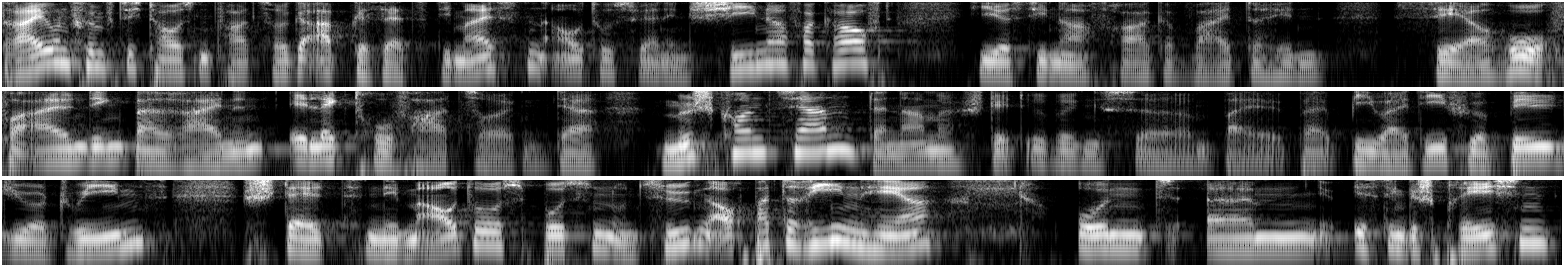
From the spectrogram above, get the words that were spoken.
53.000 Fahrzeuge abgesetzt. Die meisten Autos werden in China verkauft. Hier ist die Nachfrage weiterhin sehr hoch, vor allen Dingen bei reinen Elektrofahrzeugen. Der Mischkonzern, der Name steht übrigens äh, bei, bei BYD für Build Your Dreams, stellt neben Autos, Bussen und Zügen auch Batterien her und ähm, ist in Gesprächen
